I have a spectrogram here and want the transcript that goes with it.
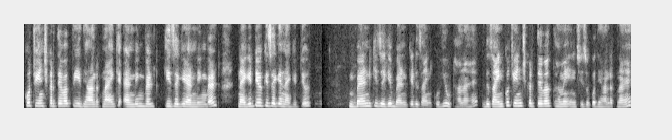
को चेंज करते वक्त ये ध्यान रखना है कि एंडिंग बेल्ट की जगह एंडिंग बेल्ट नेगेटिव की जगह नेगेटिव बैंड की जगह बैंड के डिज़ाइन को ही उठाना है। डिज़ाइन को चेंज करते वक्त हमें इन चीज़ों को ध्यान रखना है।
